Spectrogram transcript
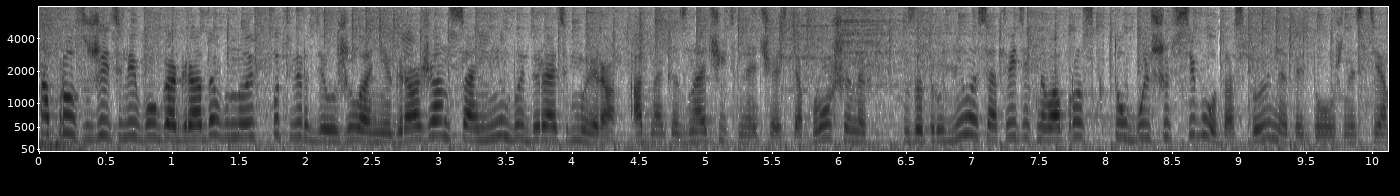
Опрос жителей Волгограда вновь подтвердил желание горожан самим выбирать мэра. Однако значительная часть опрошенных затруднилась ответить на вопрос, кто больше всего достоин этой должности.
